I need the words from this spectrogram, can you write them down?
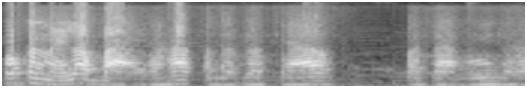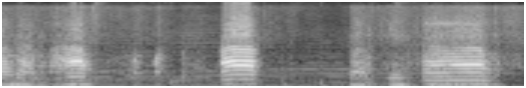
พบกันใหม่รอบบ่ายนะครับสำหรับรอบเช้าก็ตามนี้ก็แล้วกันนะครับขอบคุณครับสวัสดีครับ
